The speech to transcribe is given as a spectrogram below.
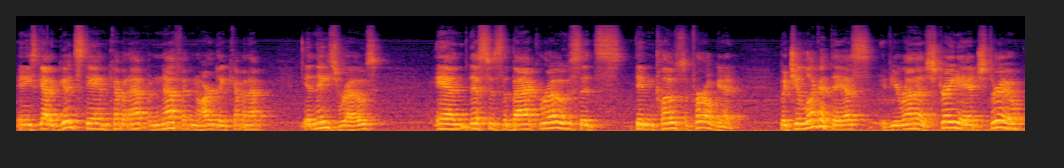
and he's got a good stand coming up and nothing hardly coming up in these rows. And this is the back rows that's didn't close the furrow good. But you look at this, if you run a straight edge through,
